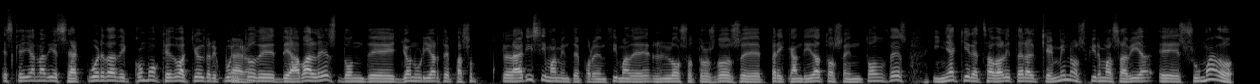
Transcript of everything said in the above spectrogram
es que ya nadie se acuerda de cómo quedó aquel recuento de, avales donde John Uriarte pasó clarísimamente por encima de los otros dos eh, precandidatos entonces. Iñaki Arechavaleta era el que menos firmas había eh, sumado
